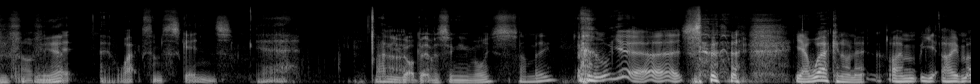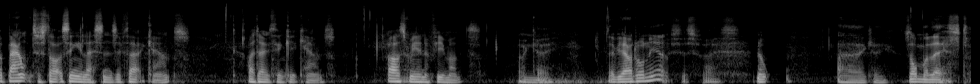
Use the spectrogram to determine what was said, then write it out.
and I can Yeah. hit, uh, whack some skins. Yeah. And you've got a bit of a singing voice, Sammy. well, yes. yeah, working on it. I'm y- I'm about to start singing lessons, if that counts. I don't think it counts. Ask me in a few months. Okay. Have you had one yet? What's his face? Nope. Uh, okay. It's on the list.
